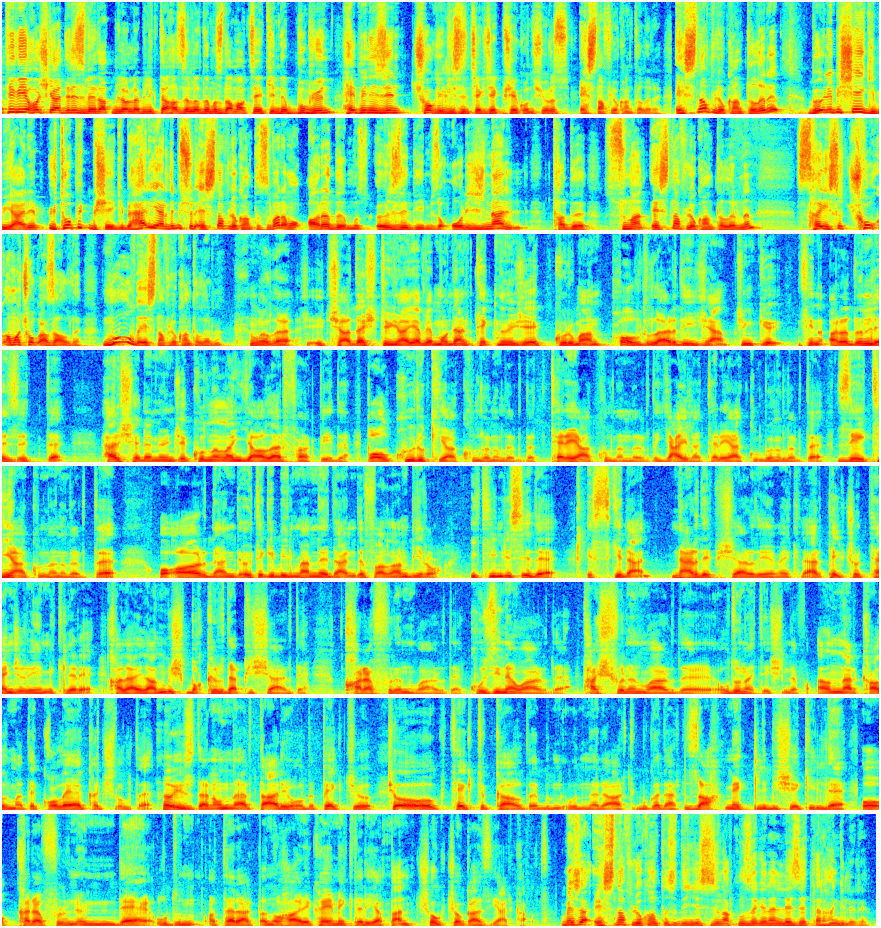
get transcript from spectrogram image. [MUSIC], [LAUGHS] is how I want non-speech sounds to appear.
Kafa TV'ye hoş geldiniz. Vedat Milor'la birlikte hazırladığımız Damak Zevkinde bugün hepinizin çok ilgisini çekecek bir şey konuşuyoruz. Esnaf lokantaları. Esnaf lokantaları böyle bir şey gibi yani ütopik bir şey gibi. Her yerde bir sürü esnaf lokantası var ama aradığımız, özlediğimiz, o orijinal tadı sunan esnaf lokantalarının sayısı çok ama çok azaldı. Ne oldu esnaf lokantalarına? [LAUGHS] Valla çağdaş dünyaya ve modern teknolojiye kurban oldular diyeceğim. Çünkü senin aradığın lezzette her şeyden önce kullanılan yağlar farklıydı. Bol kuyruk yağı kullanılırdı, tereyağı kullanılırdı, yayla tereyağı kullanılırdı, zeytinyağı kullanılırdı. O ağır dendi, öteki bilmem ne dendi falan bir o. İkincisi de eskiden nerede pişerdi yemekler? Pek çok tencere yemekleri kalaylanmış bakırda pişerdi. Kara fırın vardı, kuzine vardı, taş fırın vardı, odun ateşinde falan. Onlar kalmadı, kolaya kaçıldı. [LAUGHS] O yüzden onlar tarih oldu pek çok. Çok tek tük kaldı bun- bunları artık bu kadar zahmetli bir şekilde o kara fırın önünde odun atarak o harika yemekleri yapan çok çok az yer kaldı. Mesela esnaf lokantası deyince sizin aklınıza gelen lezzetler hangileri?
